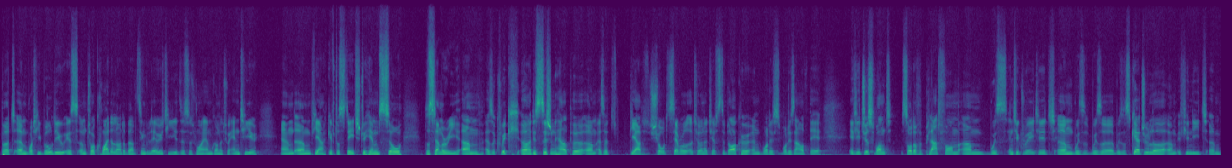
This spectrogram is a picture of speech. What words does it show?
but um, what he will do is um, talk quite a lot about Singularity. This is why I'm going to end here and um, yeah, give the stage to him. So the summary, um, as a quick uh, decision helper, um, as it yeah showed several alternatives to Docker and what is what is out there. If you just want sort of a platform um, with integrated um, with with a with a scheduler, um, if you need um,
